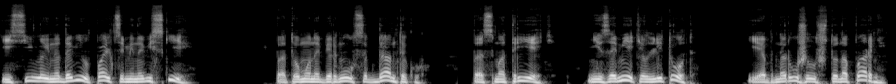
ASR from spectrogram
и силой надавил пальцами на виски. Потом он обернулся к Дантеку, посмотреть, не заметил ли тот, и обнаружил, что напарник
